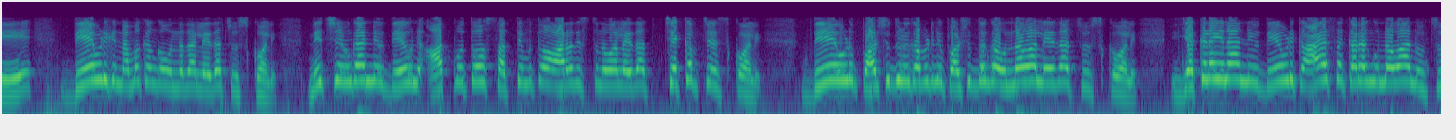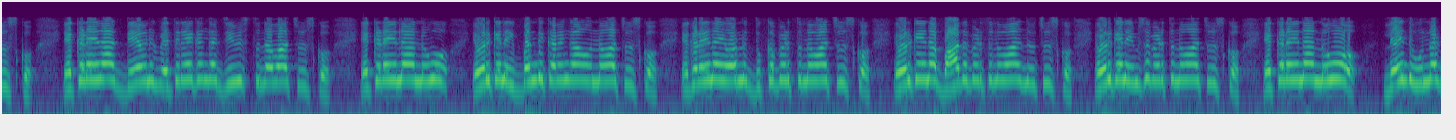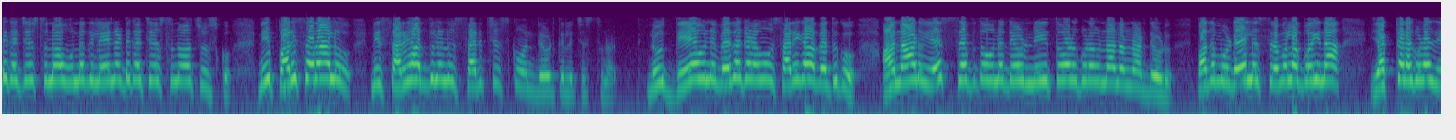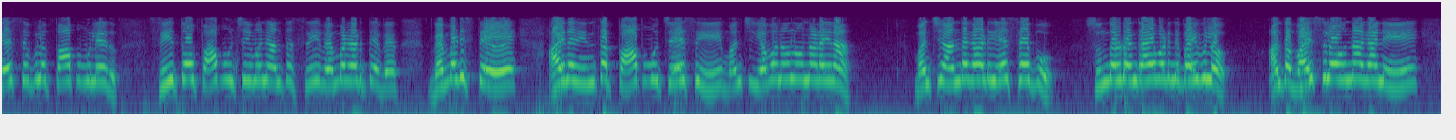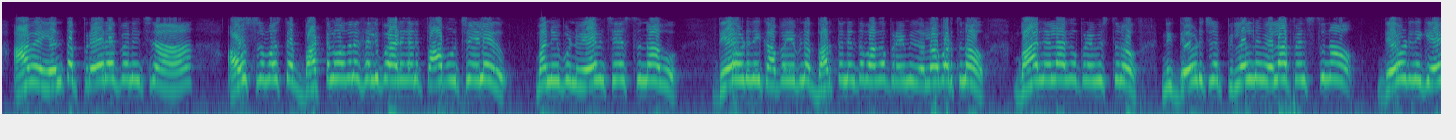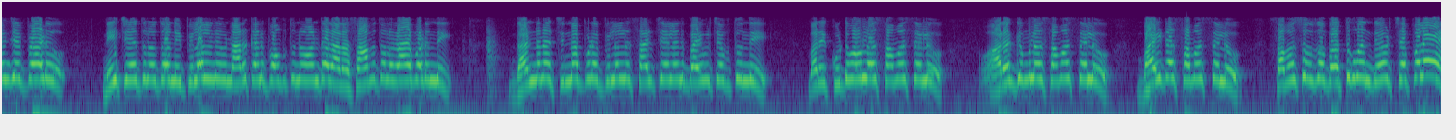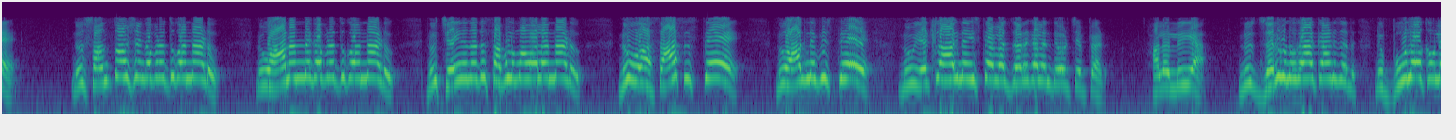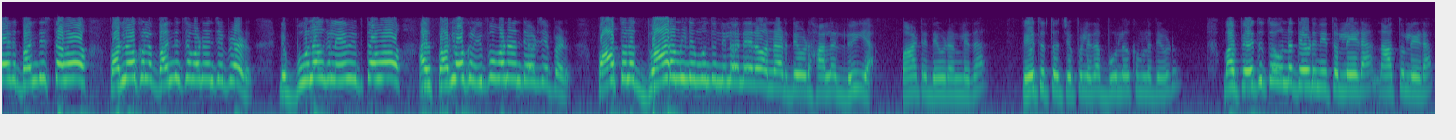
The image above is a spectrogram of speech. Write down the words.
దేవుడికి నమ్మకంగా ఉన్నదా లేదా చూసుకోవాలి. నిశ్చయంగా నువ్వు దేవుని ఆత్మతో సత్యముతో ఆరాధిస్తున్నావా లేదా చెకప్ చేసుకోవాలి. దేవుడు పరిశుద్ధుడు కాబట్టి నువ్వు పరిశుద్ధంగా ఉన్నావా లేదా చూసుకోవాలి. ఎక్కడైనా నువ్వు దేవుడికి ఆయాసకరంగా ఉన్నావా నువ్వు చూసుకో. ఎక్కడైనా దేవునికి వ్యతిరేకంగా జీవిస్తున్నావా చూసుకో. ఎక్కడైనా నువ్వు ఎవరికైనా ఇబ్బందికరంగా ఉన్నావా చూసుకో. ఎక్కడైనా ఎవరిని దుఃఖ పెడుతున్నావా చూసుకో. ఎవరికైనా బాధ పెడుతున్నావా నువ్వు చూసుకో. ఎవరికైనా హింస పెడుతున్నావా చూసుకో. ఎక్కడైనా నువ్వు లేనిది ఉన్నట్టుగా చేస్తున్నావు ఉన్నది లేనట్టుగా చేస్తున్నావు చూసుకో. నీ పరిసరాలు నీ సరిహద్దులను సరి చేసుకోమని దేవుడు తెలియచేస్తున్నాడు నువ్వు దేవుని వెతకడము సరిగా వెతుకు. ఆనాడు ఏసేపుతో ఉన్న దేవుడు నీ తోడు కూడా ఉన్నానన్నాడు దేవుడు. పదమూడేళ్ళు శ్రమలో పోయినా ఎక్కడ కూడా ఏసేపులో పాపము లేదు. స్త్రీతో పాపం చేయమని అంత స్త్రీ వెంబడితే వెంబడిస్తే ఆయన ఇంత పాపము చేసి మంచి యవనంలో ఉన్నాడు ఆయన. మంచి అందగాడు ఏసేపు సుందరుడు అని రాయబడింది బైబిల్లో. అంత వయసులో ఉన్నా కానీ ఆమె ఎంత ప్రేరేపణించినా అవసరం వస్తే బట్టలు వదిలేసి వెళ్ళిపోయాడు కానీ పాపం చేయలేదు. మనం ఇప్పుడు నువ్వేం చేస్తున్నావు? దేవుడు నీకు అప్పచెప్పిన భర్తను ఎంత బాగా ప్రేమి లోబడుతున్నావు? భార్యను ఎలాగా ప్రేమిస్తున్నావు? నీకు దేవుడు ఇచ్చిన పిల్లల్ని నువ్వు ఎలా పెంచుతున్నావు? దేవుడు నీకు ఏం చెప్పాడు? నీ చేతులతో నీ పిల్లల్ని నువ్వు నరకని పంపుతున్నావు అంటారు. ఆ సామెతలో రాయబడింది. దండన చిన్నప్పుడే పిల్లల్ని సరిచేయాలని బైబిల్ చెబుతుంది. మరి కుటుంబంలో సమస్యలు ఆరోగ్యంలో సమస్యలు బయట సమస్యలు సమస్యలతో బ్రతుకుమని దేవుడు చెప్పలే. నువ్వు సంతోషంగా బ్రతుకున్నాడు. నువ్వు ఆనందంగా బ్రతుకున్నాడు. నువ్వు చేయనంత సఫలం అవ్వాలన్నాడు నువ్వు ఆ శాసిస్తే నువ్వు ఆజ్ఞాపిస్తే నువ్వు ఎట్లా ఆజ్ఞాయిస్తే అలా జరగాలని దేవుడు చెప్పాడు. హలో లుయ్య నువ్వు జరుగునుగా కానీ జరుగు. నువ్వు భూలోకంలో ఏది బంధిస్తావో పరలోకంలో బంధించబడని చెప్పాడు. నువ్వు భూలోకంలో ఏమి ఇప్పుతావో అది పరలోకంలో ఇప్పబడని దేవుడు చెప్పాడు. పాతల ద్వారం నీ ముందు నిలవనేలో అన్నాడు దేవుడు. హలో లుయ్య మాట దేవుడు అనలేదా? పేతుతో చెప్పలేదా భూలోకంలో దేవుడు? మరి పేతుతో ఉన్న దేవుడు నీతో లేడా? నాతో లేడా?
